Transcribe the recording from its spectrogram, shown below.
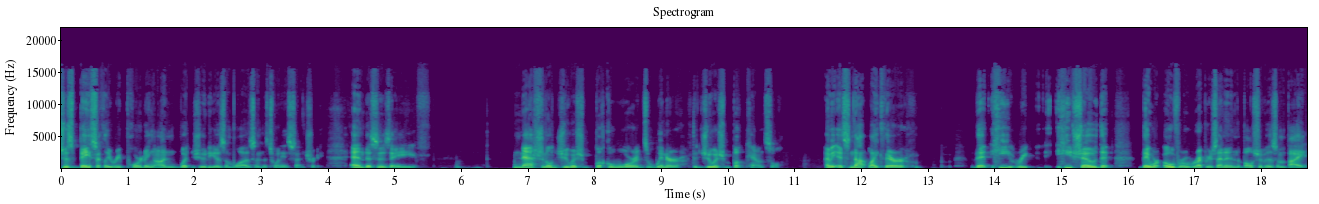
just basically reporting on what Judaism was in the 20th century. And this is a National Jewish Book Awards winner, the Jewish Book Council. I mean, it's not like they're that he re, he showed that they were overrepresented in the Bolshevism by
